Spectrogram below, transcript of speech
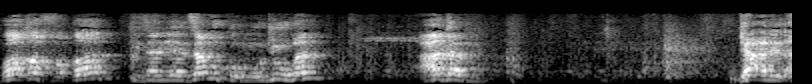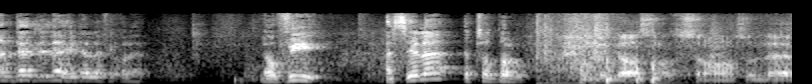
وقف فقال إذا يلزمكم وجوبا عدم جعل الأنداد لله جل في علاه. لو في أسئلة اتفضلوا. الحمد لله والصلاة والسلام على رسول الله.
